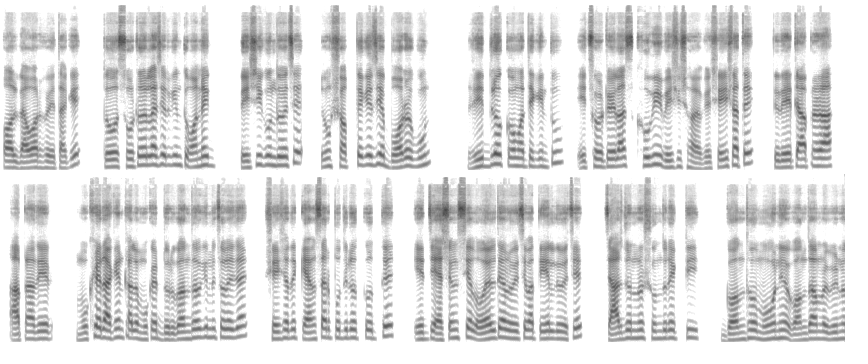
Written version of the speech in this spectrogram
ফল ব্যবহার হয়ে থাকে। তো ছোট এলাচের কিন্তু অনেক বেশি গুণ রয়েছে এবং সবথেকে যে বড় গুণ হৃদরোগ কমাতে কিন্তু এই ছোটো এলাচ খুবই বেশি সহায়ক। সেই সাথে যদি এটা আপনারা, আপনাদের মুখে রাখেন তাহলে মুখের দুর্গন্ধও কিন্তু চলে যায়। সেই সাথে ক্যান্সার প্রতিরোধ করতে এর যে এসেনশিয়াল অয়েলটা রয়েছে বা তেল রয়েছে, যার জন্য সুন্দর একটি গন্ধ, মোহনীয় গন্ধ আমরা বিভিন্ন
